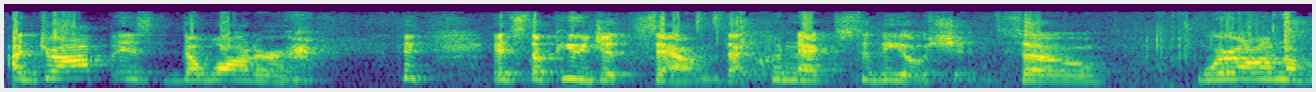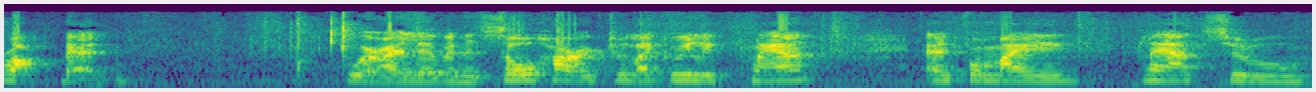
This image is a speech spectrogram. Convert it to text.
a drop is the water. It's the Puget Sound that connects to the ocean. So we're on a rock bed where I live and it's so hard to like really plant and for my plants to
